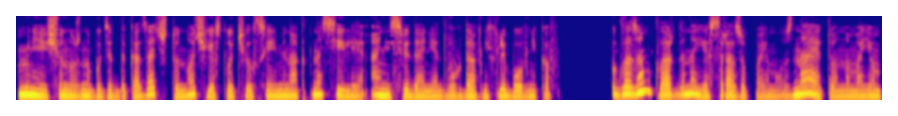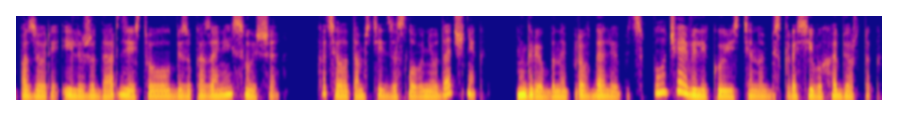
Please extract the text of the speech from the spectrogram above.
Мне еще нужно будет доказать, что ночью случился именно акт насилия, а не свидание двух давних любовников. По глазам Клардена я сразу пойму, знает он на моем позоре или же дар действовал без указаний свыше. Хотел отомстить за слово «неудачник»? Грёбаный правдолюбец. Получай великую истину без красивых оберток.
